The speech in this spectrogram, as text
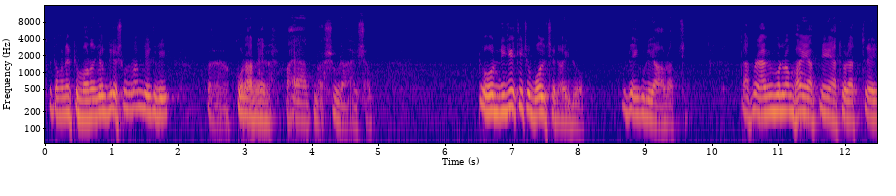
তো তখন একটু মনোযোগ দিয়ে শুনলাম যে এগুলি আহ, কোরআনের আয়াত বা সুরা এইসব। তো ও নিজে কিছু বলছে না ওই লোক। কিন্তু এইগুলি আওড়াচ্ছে। তারপরে আমি বললাম, ভাই, আপনি এত রাত্রে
